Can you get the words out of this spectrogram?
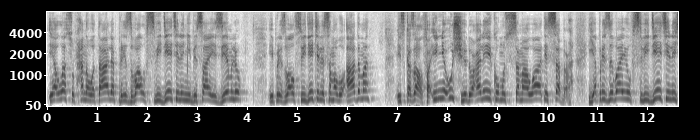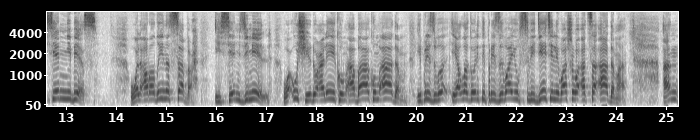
И Аллах Субхану Тааля призвал в свидетели небеса и землю, и призвал в свидетели самого Адама – и сказал, «Фаинни ушхиду алейкумус самавати саб'а». Я призываю в свидетели семь небес. «Валь арадина саб'а» и семь земель. «Ва ушхиду алейкум абакум Адам». И, призыв... и Аллах говорит, и призываю в свидетели вашего отца Адама. «Ан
